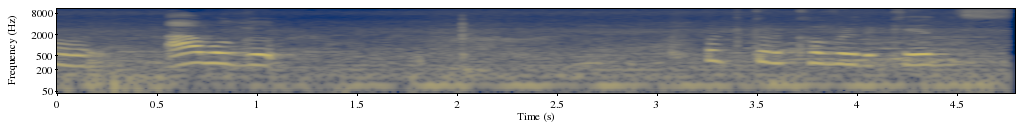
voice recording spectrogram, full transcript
Alright, I will go. I'm gonna cover the kids.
